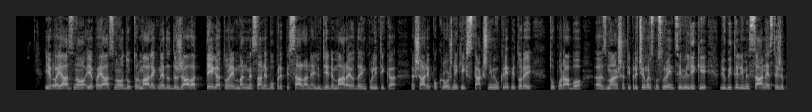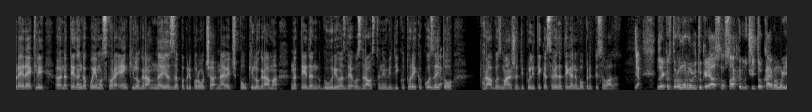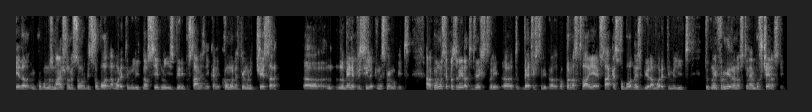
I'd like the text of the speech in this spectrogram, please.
Je pa, jasno, je pa jasno, doktor Malek, ne, da država tega, torej manj mesa, ne bo predpisala. Ne. Ljudje ne marajo, da jim politika šari po krožnikih. S kakšnimi ukrepi torej to porabo uh, zmanjšati? Pričemer smo slovenci veliki ljubitelji mesa, ne ste že prej rekli, uh, na teden ga pojemo skoraj en kilogram, NJZ pa priporoča največ pol kilograma na teden, govoriva zdaj o zdravstvenem vidiku. Torej, kako zdaj ja. to porabo zmanjšati, politika seveda tega ne bo predpisovala. Ja. Zdaj, kot prvo, moramo biti tukaj jasno. Vsaka odločitev, kaj bomo jedli in ko bomo zmanjšali meso, mora biti svobodna. Morate moliti na osebni izbiri posameznika. Nikomu ne smemo ničesar, uh, nobene prisile tu ne smemo biti. Ampak moramo se pa zavedati dveh stvari, uh, večjih stvari. Pravzaprav. Prva stvar je, vsaka svobodna izbira mora temeljiti tudi na informiranosti, na imboščenosti.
